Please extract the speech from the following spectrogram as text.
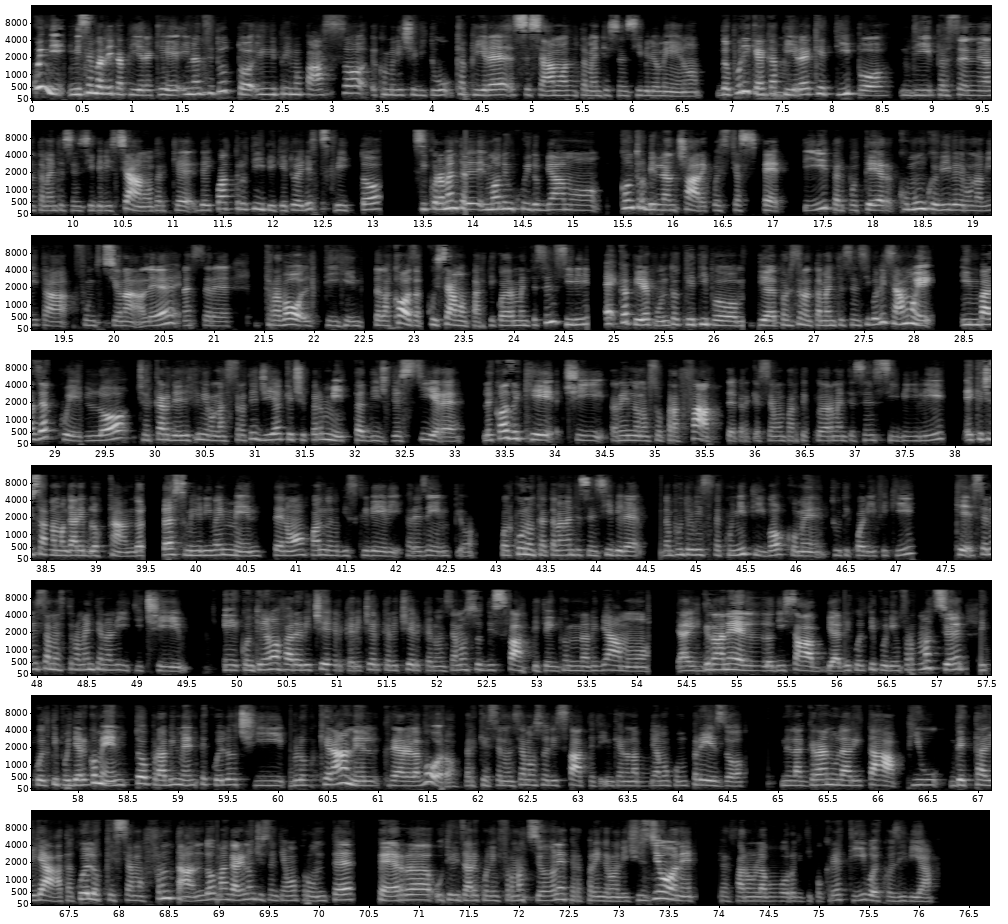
Quindi mi sembra di capire che innanzitutto il primo passo è, come dicevi tu, capire se siamo altamente sensibili o meno. Dopodiché mm-hmm. capire che tipo di persone altamente sensibili siamo, perché dei quattro tipi che tu hai descritto, Sicuramente il modo in cui dobbiamo controbilanciare questi aspetti per poter comunque vivere una vita funzionale, essere travolti dalla cosa a cui siamo particolarmente sensibili, è capire appunto che tipo di persone altamente sensibili siamo e in base a quello cercare di definire una strategia che ci permetta di gestire le cose che ci rendono sopraffatte perché siamo particolarmente sensibili e che ci stanno magari bloccando. Adesso mi veniva in mente, no? Quando descrivevi, per esempio, qualcuno che è altamente sensibile da un punto di vista cognitivo, come tu ti qualifichi, che se noi siamo estremamente analitici e continuiamo a fare ricerche, ricerche, ricerche, non siamo soddisfatti finché non arriviamo al granello di sabbia di quel tipo di informazione, di quel tipo di argomento, probabilmente quello ci bloccherà nel creare lavoro, perché se non siamo soddisfatti finché non abbiamo compreso nella granularità più dettagliata quello che stiamo affrontando, magari non ci sentiamo pronte per utilizzare quell'informazione per prendere una decisione, per fare un lavoro di tipo creativo e così via.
